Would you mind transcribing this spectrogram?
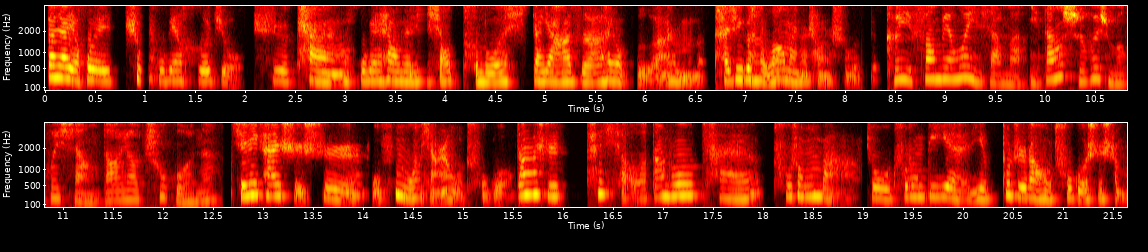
大家也会去湖边喝酒，去看湖边上的小很多像鸭子啊，还有鹅啊什么的，还是一个很浪漫的城市。我觉得可以方便问一下吗？你当时为什么会想到要出国呢？其实一开始是我父母想让我出国，当时。太小了，当初才初中吧，就初中毕业，也不知道出国是什么，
